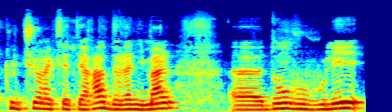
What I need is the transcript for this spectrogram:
sculpture, etc. de l'animal dont vous voulez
